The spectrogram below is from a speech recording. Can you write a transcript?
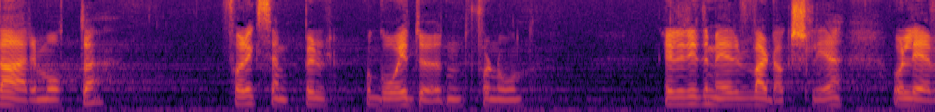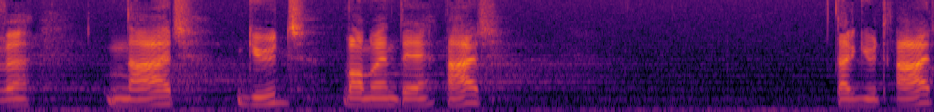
væremåte, f.eks. å gå i døden for noen, eller i det mer hverdagslige å leve nær Gud, hva nå enn det er der Gud er,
